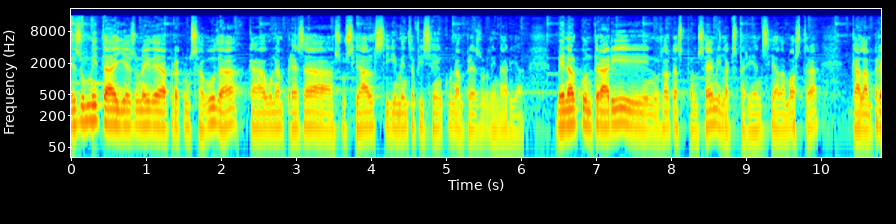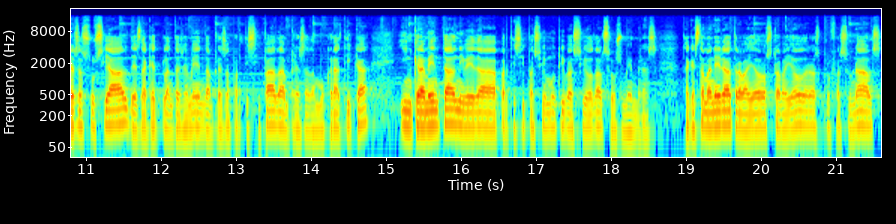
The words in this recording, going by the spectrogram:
És un mite i és una idea preconcebuda que una empresa social sigui menys eficient que una empresa ordinària. Ben al contrari, nosaltres pensem, i l'experiència demostra, que l'empresa social, des d'aquest plantejament d'empresa participada, empresa democràtica, incrementa el nivell de participació i motivació dels seus membres. D'aquesta manera, treballadors, treballadores, professionals,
